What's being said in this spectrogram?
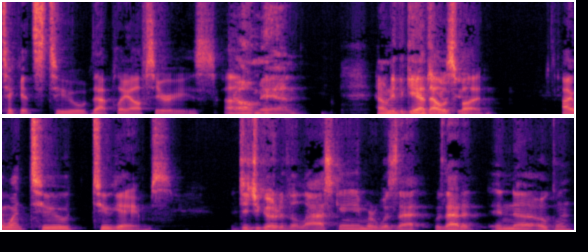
tickets to that playoff series. Oh, um, oh man, how many of the games? Yeah, that was to? fun. I went to two games. Did you go to the last game, or was that was that it in uh, Oakland?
